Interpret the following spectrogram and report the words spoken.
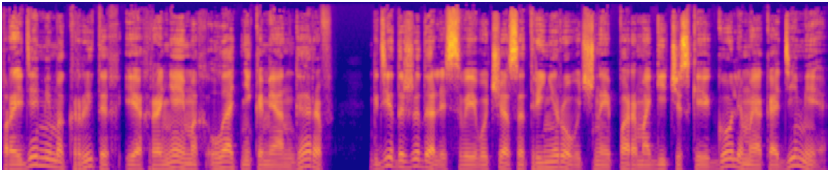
Пройдя мимо крытых и охраняемых латниками ангаров, где дожидались своего часа тренировочные парамагические големы Академии,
